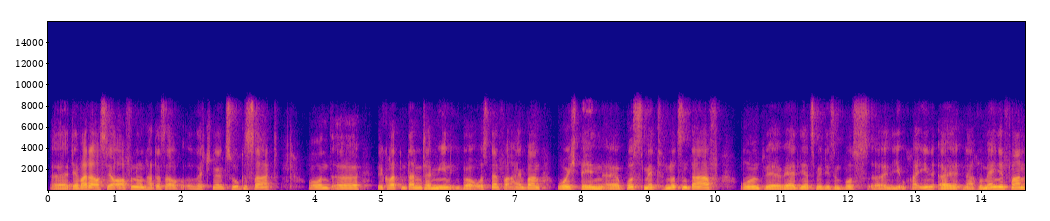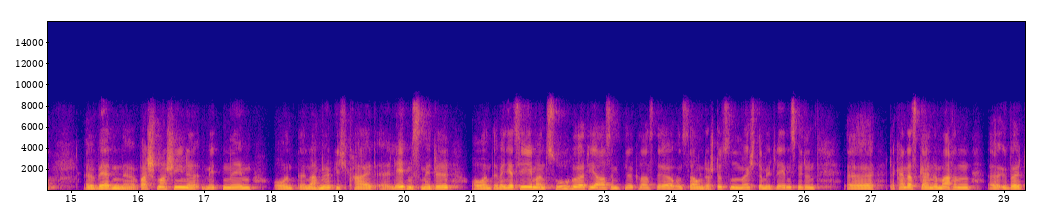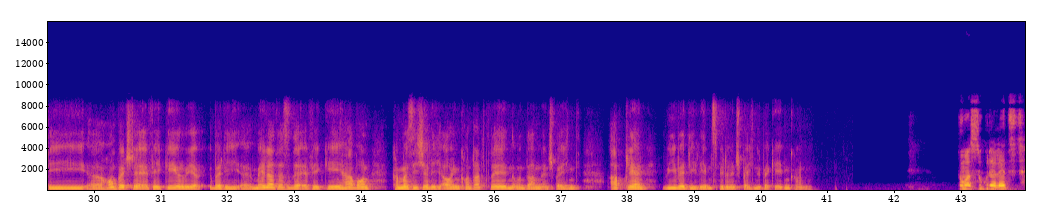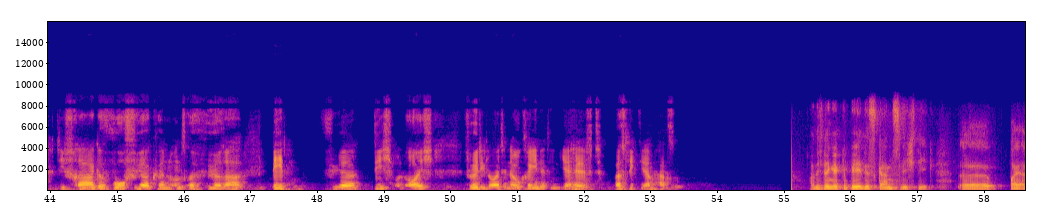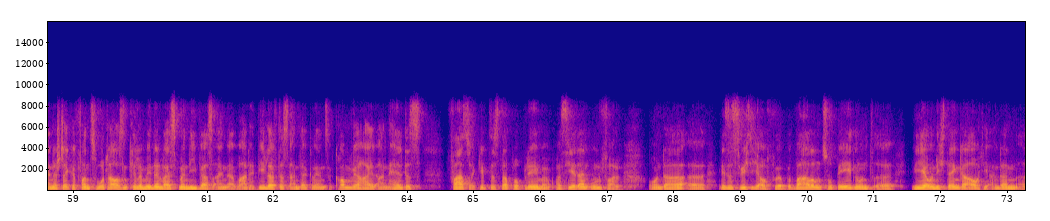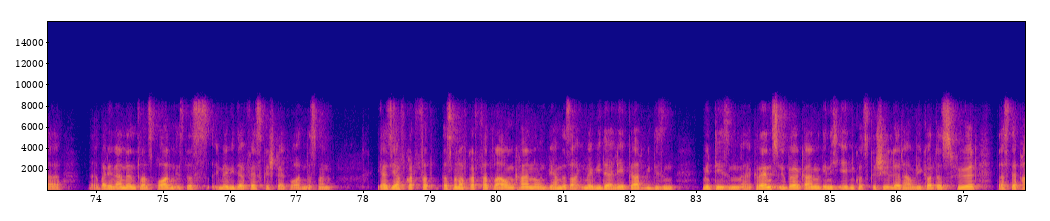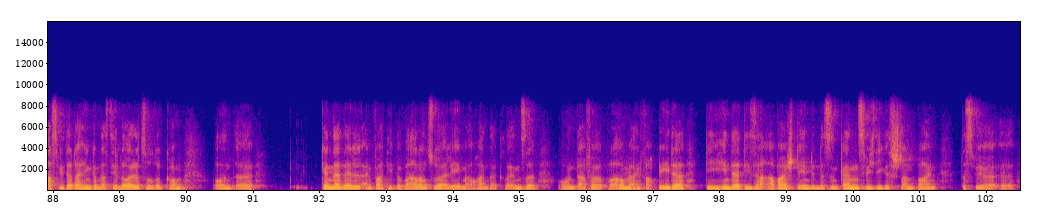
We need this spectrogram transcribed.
Äh, der war da auch sehr offen und hat das auch recht schnell zugesagt. Und äh, wir konnten dann einen Termin über Ostern vereinbaren, wo ich den äh, Bus mit nutzen darf. Und wir werden jetzt mit diesem Bus äh, in die Ukraine, äh, nach Rumänien fahren, werden eine Waschmaschine mitnehmen und nach Möglichkeit Lebensmittel und wenn jetzt hier jemand zuhört, hier aus dem Dilkras, der uns da unterstützen möchte mit Lebensmitteln, äh, der kann das gerne machen äh, über die äh, Homepage der FEG oder über die äh, Mailadresse der FEG Herborn kann man sicherlich auch in Kontakt treten und dann entsprechend abklären, wie wir die Lebensmittel entsprechend übergeben können. Thomas, zu guter Letzt die Frage, wofür können unsere Hörer beten? Für dich und euch, für die Leute in der Ukraine, denen ihr helft? Was liegt dir am Herzen? Also ich denke, Gebet ist ganz wichtig. Äh, bei einer Strecke von 2000 Kilometern weiß man nie, was einen erwartet. Wie läuft das an der Grenze? Kommen wir heil an? Hält das Fahrzeug? Gibt es da Probleme? Passiert ein Unfall? Und da äh, ist es wichtig, auch für Bewahrung zu beten. Und äh, wir und ich denke auch die anderen, äh, bei den anderen Transporten ist das immer wieder festgestellt worden, dass man ja, sie auf Gott, dass man auf Gott vertrauen kann. Und wir haben das auch immer wieder erlebt, gerade mit diesem, mit diesem äh, Grenzübergang, den ich eben kurz geschildert habe, wie Gott das führt, dass der Pass wieder dahin kommt, dass die Leute zurückkommen und äh, generell einfach die Bewahrung zu erleben, auch an der Grenze. Und dafür brauchen wir einfach Beter, die hinter dieser Arbeit stehen, denn das ist ein ganz wichtiges Standbein, dass wir äh,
